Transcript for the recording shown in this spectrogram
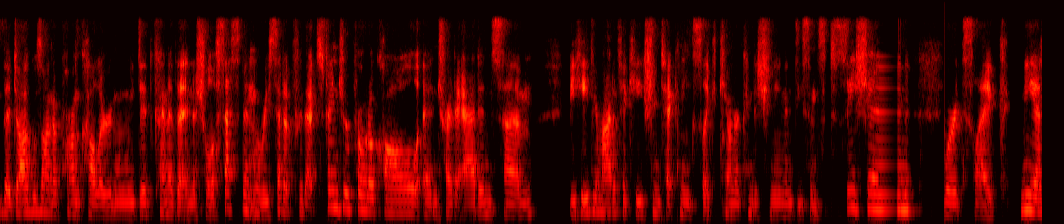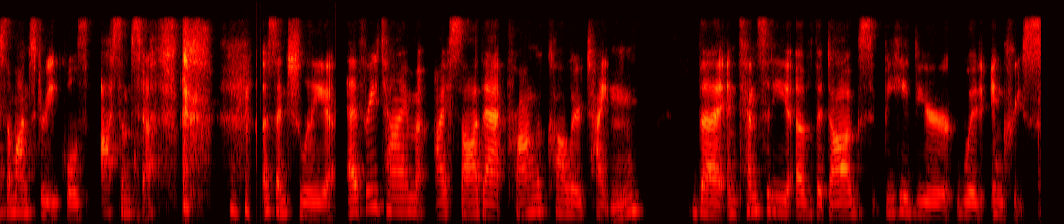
The dog was on a prong collar, and when we did kind of the initial assessment, where we set up for that stranger protocol and try to add in some behavior modification techniques like counter conditioning and desensitization, where it's like me as the monster equals awesome stuff. essentially, every time I saw that prong collar tighten, the intensity of the dog's behavior would increase.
